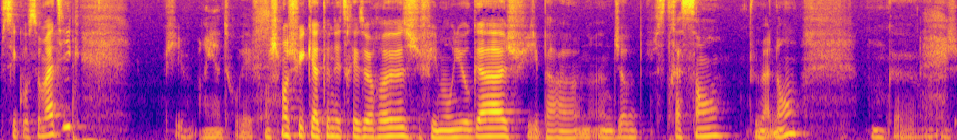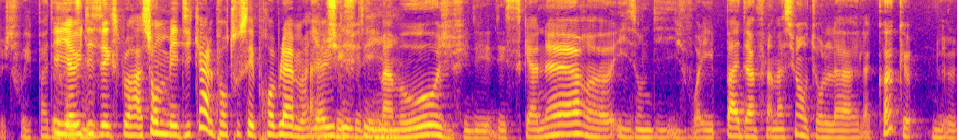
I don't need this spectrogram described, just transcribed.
psychosomatiques? Puis rien trouvé. Franchement, je suis quelqu'un de très heureuse. Je fais mon yoga, je suis pas un job stressant, plus maintenant. Donc, euh, je ne trouvais pas Il y a eu des explorations médicales pour tous ces problèmes. Ah, j'ai fait des, mammos, j'ai fait des, scanners. Euh, ils ont dit qu'ils ne voyaient pas d'inflammation autour de la, coque. De,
